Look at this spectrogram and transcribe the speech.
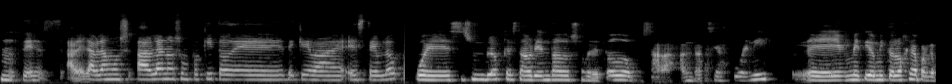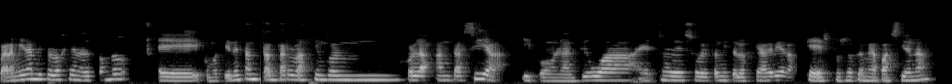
Entonces, a ver, hablamos, háblanos un poquito de, de, qué va este blog. Pues es un blog que está orientado sobre todo pues, a la fantasía juvenil. Eh, he metido mitología porque para mí la mitología en el fondo, eh, como tiene tan, tanta relación con, con, la fantasía y con la antigua, eh, sobre todo mitología griega, que es pues, lo que me apasiona,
